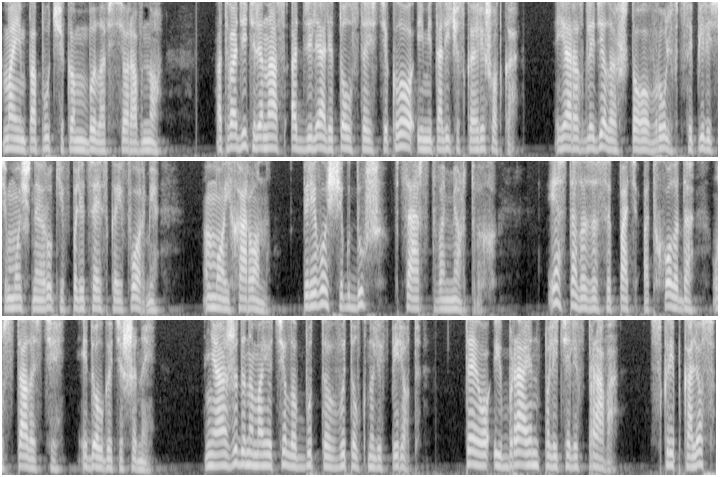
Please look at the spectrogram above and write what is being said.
Моим попутчикам было все равно. От водителя нас отделяли толстое стекло и металлическая решетка. Я разглядела, что в руль вцепились мощные руки в полицейской форме. Мой Харон. Перевозчик душ в царство мертвых. Я стала засыпать от холода, усталости и долгой тишины. Неожиданно мое тело будто вытолкнули вперед. Тео и Брайан полетели вправо. Скрип колес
